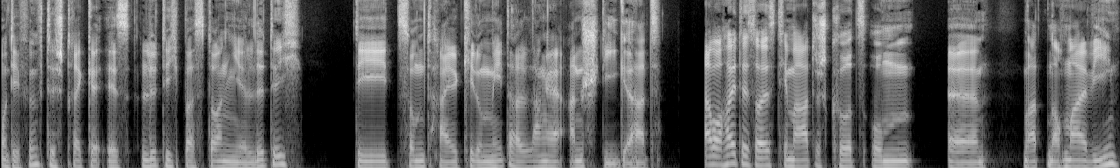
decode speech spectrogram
Und die fünfte Strecke ist Lüttich-Bastogne-Lüttich, die zum Teil kilometerlange Anstiege hat. Aber heute soll es thematisch kurz um, äh, warte nochmal, wie?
